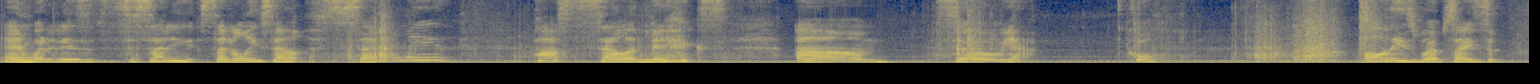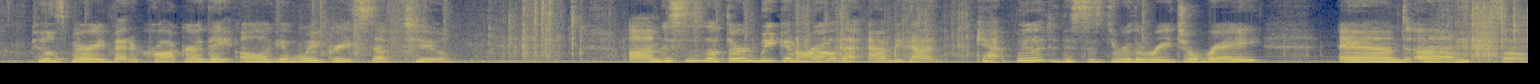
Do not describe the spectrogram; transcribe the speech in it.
and what it is, it's a suddenly, suddenly, suddenly pasta salad mix. Um, so yeah, cool. All these websites, Pillsbury, Betty Crocker, they all give away great stuff too. Um, this is the third week in a row that Abby got cat food. This is through the Rachael Ray, and um, so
